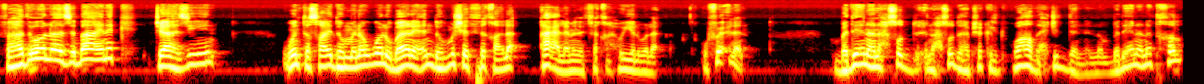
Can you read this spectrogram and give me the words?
فهذول زباينك جاهزين وانت صايدهم من أول وباني عندهم مش الثقة لا أعلى من الثقة هي الولاء. وفعلا بدينا نحصد نحصدها بشكل واضح جدا إنه بدينا ندخل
